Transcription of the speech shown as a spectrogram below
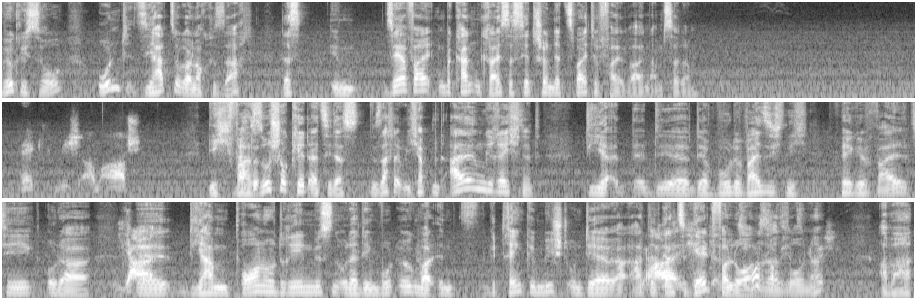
wirklich so. Und sie hat sogar noch gesagt, dass im sehr weiten Bekanntenkreis das jetzt schon der zweite Fall war in Amsterdam. Leck mich am Arsch. Ich war Also- so schockiert, als sie das gesagt hat. Ich habe mit allem gerechnet. Die, der, der, wurde, weiß ich nicht, vergewaltigt oder Ja, äh, die haben Porno drehen müssen oder dem wurde irgendwas ins Getränk gemischt und der hat das ja, ganze ich Geld hätte- verloren oder so, ne? gerechnet. Aber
